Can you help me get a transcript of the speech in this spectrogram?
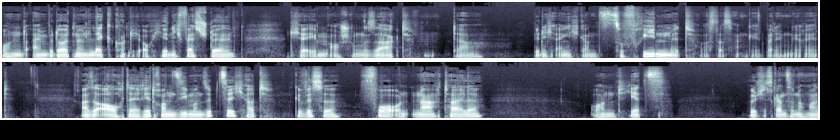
Und einen bedeutenden Lag konnte ich auch hier nicht feststellen. Hatte ich ja eben auch schon gesagt. Da bin ich eigentlich ganz zufrieden mit, was das angeht bei dem Gerät. Also auch der Retron 77 hat gewisse Vor- und Nachteile. Und jetzt würde ich das Ganze nochmal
